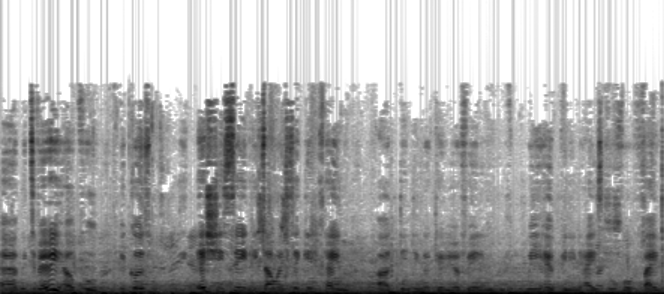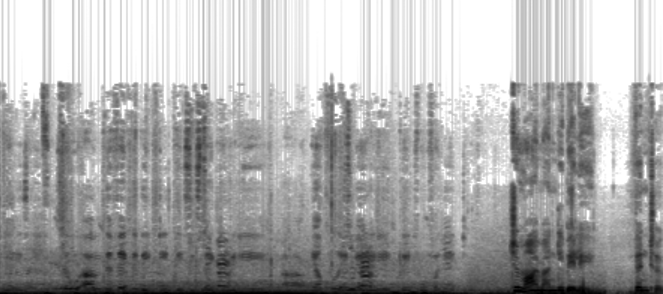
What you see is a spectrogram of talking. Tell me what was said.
uh, it's very helpful because as she said, it's our second time uh, attending a career fair and we have been in high school for five years. So um, the fact that they did this is like really uh, helpful and we are really grateful for that. Jemima Ndebele, Windhoek.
